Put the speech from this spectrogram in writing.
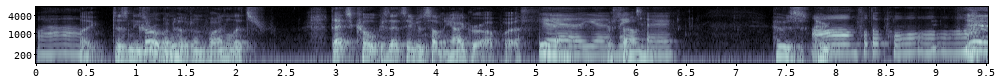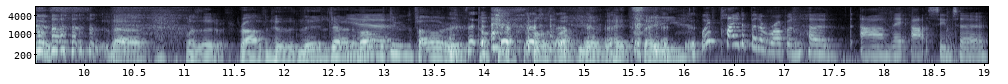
Wow. like Disney's Cool. Robin Hood on vinyl. That's that's cool because that's even something I grew up with. yeah, yeah, With, me um, too. Who's who? Arm for the poor. Yes, the, was it Robin Hood, Little John Yeah. walking through the forest, talking back and forth what the other had to say. We've played a bit of Robin Hood um, at Artsenta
